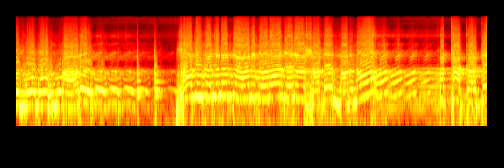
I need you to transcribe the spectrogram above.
ਕਾਮ ਕ੍ਰੋਧ ਲੋਭ ਮੋਹ ਹੰਕਾਰ ਸਾਧੂ ਕਹਿੰਦੇ ਨੇ, ਧਿਆਨ ਦੇਣਾ ਜਿਹੜਾ ਸਾਡੇ ਮਨ ਨੂੰ ਇਕੱਠਾ ਕਰਕੇ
